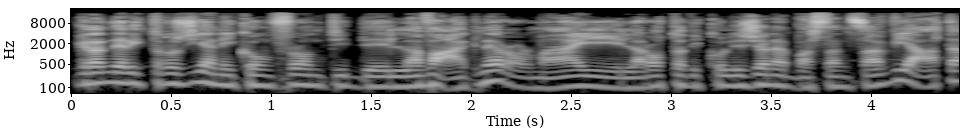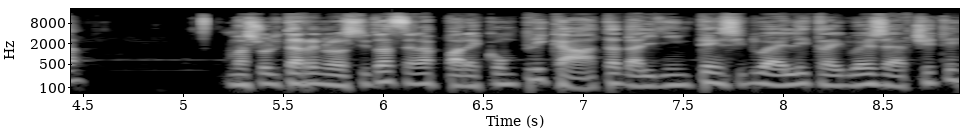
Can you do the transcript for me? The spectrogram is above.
grande ritrosia nei confronti della Wagner, ormai la rotta di collisione è abbastanza avviata ma sul terreno la situazione appare complicata dagli intensi duelli tra i due eserciti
